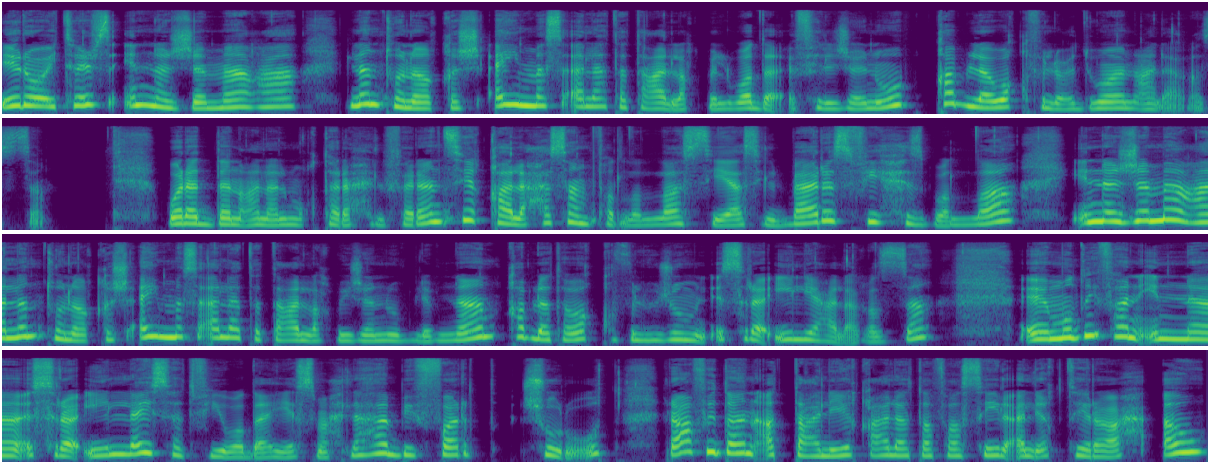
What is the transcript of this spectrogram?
لرويترز إن الجماعة لن تناقش أي مسألة تتعلق بالوضع في الجنوب قبل وقف العدوان على غزة. وردا على المقترح الفرنسي قال حسن فضل الله السياسي البارز في حزب الله إن الجماعة لن تناقش أي مسألة تتعلق بجنوب لبنان قبل توقف الهجوم الإسرائيلي على غزة. آه، مضيفا إن إسرائيل ليست في وضع يسمح لها بفرض شروط رافضا التعليق على تفاصيل الاقتراح أو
